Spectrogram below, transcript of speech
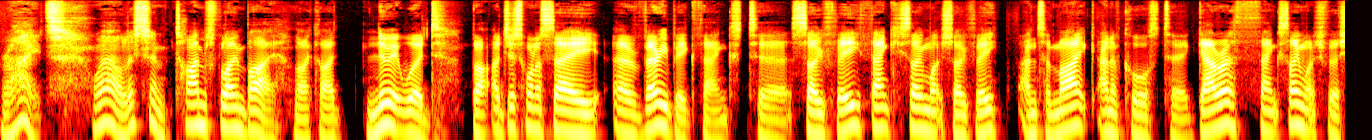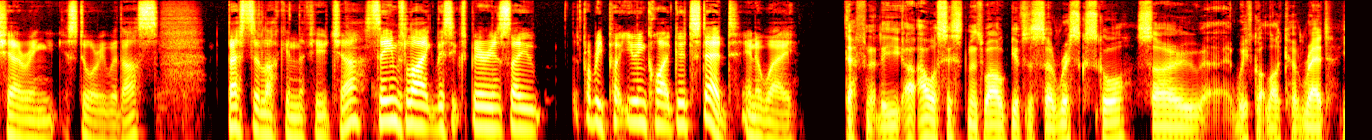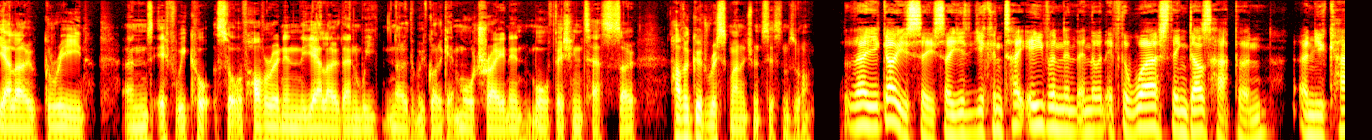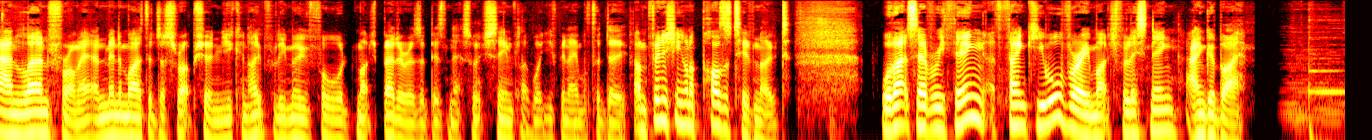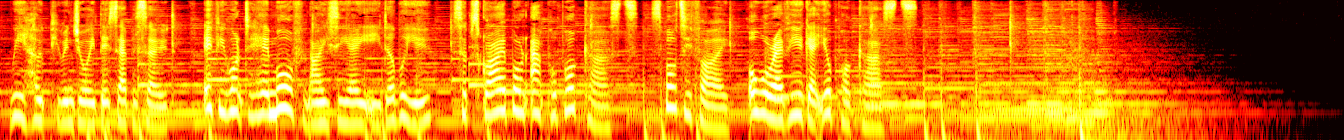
Right. Well, listen, time's flown by like I knew it would. But I just want to say a very big thanks to Sophie. Thank you so much, Sophie. And to Mike, and of course to Gareth. Thanks so much for sharing your story with us. Best of luck in the future. Seems like this experience, though, has probably put you in quite good stead in a way. Definitely. Our system as well gives us a risk score. So uh, we've got like a red, yellow, green. And if we caught sort of hovering in the yellow, then we know that we've got to get more training, more phishing tests. So have a good risk management system as well. There you go. You see, so you you can take even in, in the, if the worst thing does happen, and you can learn from it and minimize the disruption, you can hopefully move forward much better as a business, which seems like what you've been able to do. I'm finishing on a positive note. Well, that's everything. Thank you all very much for listening, and goodbye. We hope you enjoyed this episode. If you want to hear more from ICAEW, subscribe on Apple Podcasts, Spotify, or wherever you get your podcasts.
